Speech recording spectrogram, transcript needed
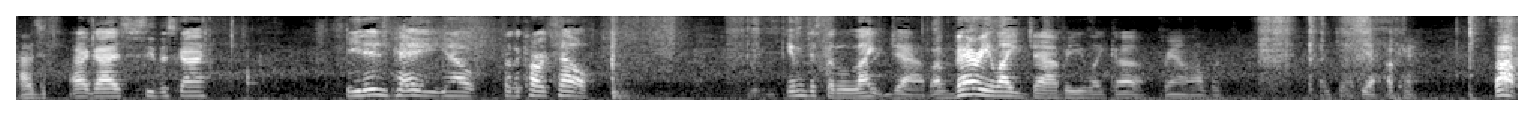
How does it? All right, guys, see this guy? He didn't pay, you know, for the cartel. Give him just a light jab, a very light jab. Are you like uh, Brian Albert? Yeah. Okay. Stop.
